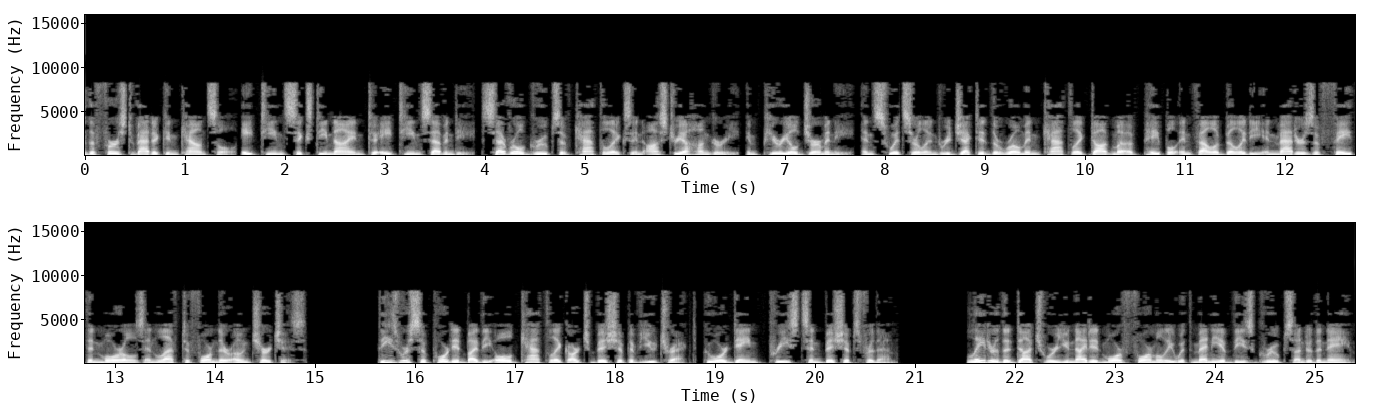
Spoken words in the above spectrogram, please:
the First Vatican Council 1869 several groups of Catholics in Austria-Hungary, Imperial Germany, and Switzerland rejected the Roman Catholic dogma of papal infallibility in matters of faith and morals and left to form their own churches. These were supported by the Old Catholic Archbishop of Utrecht, who ordained priests and bishops for them. Later the Dutch were united more formally with many of these groups under the name,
